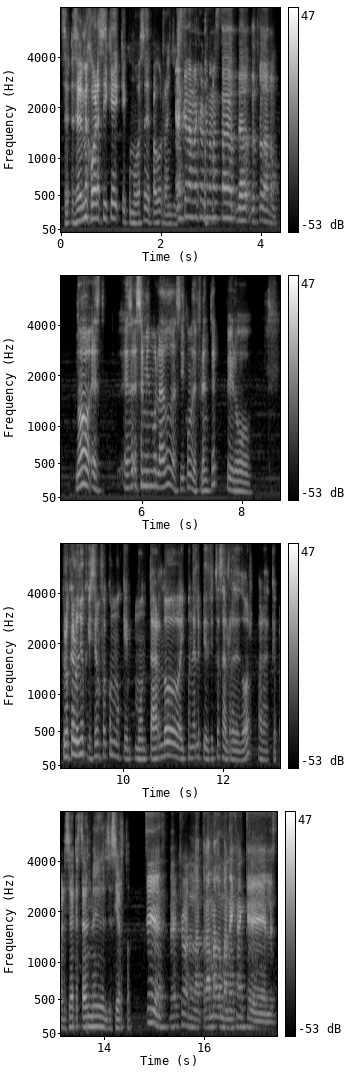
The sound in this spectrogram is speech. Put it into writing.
se, se ve mejor así que, que como base de Power Rangers. Es que nada más creo que nada más está de, de- de otro lado. No, es, es, es el mismo lado, así como de frente, pero creo que lo único que hicieron fue como que montarlo y ponerle piedritas alrededor para que pareciera que estaba en medio del desierto. Sí, de hecho en la trama lo manejan que les-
